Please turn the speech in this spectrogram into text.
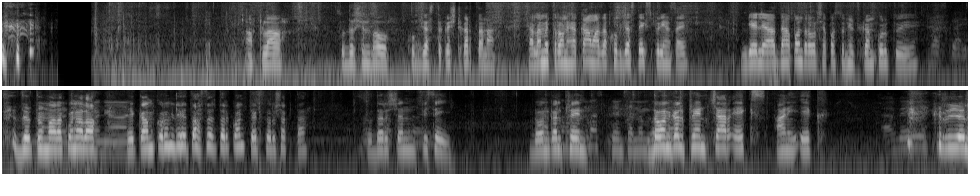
आपला सुदर्शन भाऊ खूप जास्त कष्ट करताना ह्याला मित्रांनो ह्या कामाचा खूप जास्त एक्सपिरियन्स आहे. गेल्या दहा पंधरा वर्षापासून हेच काम करतोय. जर तुम्हाला कोणाला हे काम करून घ्यायचं असेल तर कॉन्टॅक्ट करू शकता. सुदर्शन पिसे दोन गर्लफ्रेंड दोन गर्लफ्रेंड चार एक्स आणि एक रिअल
